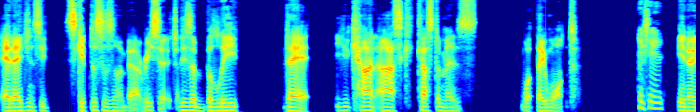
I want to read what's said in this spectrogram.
ad agency skepticism about research, there's a belief that you can't ask customers what they want, Mhm. you know,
